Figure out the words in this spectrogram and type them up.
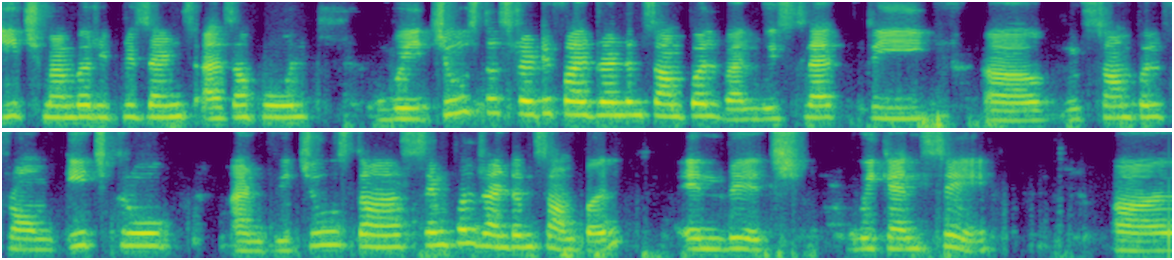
each member represents as a whole. We choose the stratified random sample when we select the uh, sample from each group and we choose the simple random sample in which we can say uh,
